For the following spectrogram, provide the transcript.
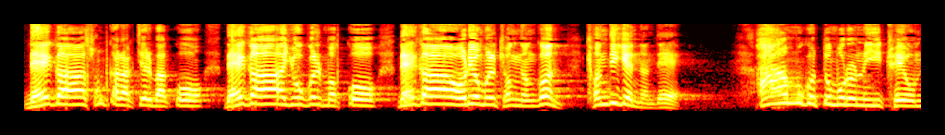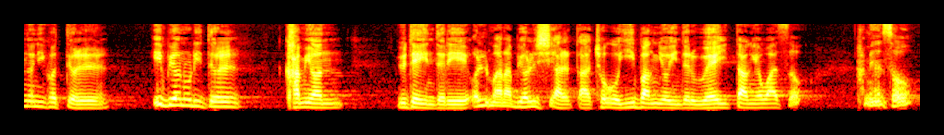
내가 손가락질 받고 내가 욕을 먹고 내가 어려움을 겪는 건 견디겠는데 아무것도 모르는 이 죄 없는 이것들 이 며느리들 가면 유대인들이 얼마나 멸시할까 저거 이방 여인들이 왜 이 땅에 왔어? 하면서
